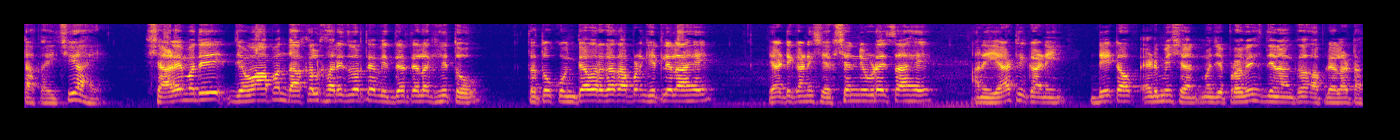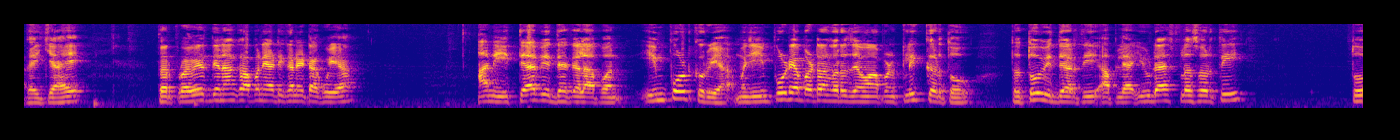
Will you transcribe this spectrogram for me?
टाकायची आहे. शाळेमध्ये जेव्हा आपण दाखल खारीजवर त्या विद्यार्थ्याला घेतो तर तो कोणत्या वर्गात आपण घेतलेला आहे? या ठिकाणी सेक्शन निवडायचं आहे. आणि या ठिकाणी डेट ऑफ ॲडमिशन म्हणजे प्रवेश दिनांक आपल्याला टाकायची आहे. तर प्रवेश दिनांक आपण या ठिकाणी टाकूया. आणि त्या विद्यार्थ्याला आपण इम्पोर्ट करूया. म्हणजे इम्पोर्ट या बटनवर जेव्हा आपण क्लिक करतो तर तो विद्यार्थी आपल्या यू डॅश प्लसवरती तो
